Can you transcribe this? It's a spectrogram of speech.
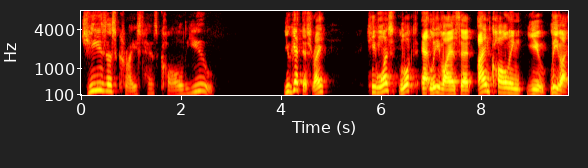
Jesus Christ has called you. You get this, right? He once looked at Levi and said, I'm calling you, Levi.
